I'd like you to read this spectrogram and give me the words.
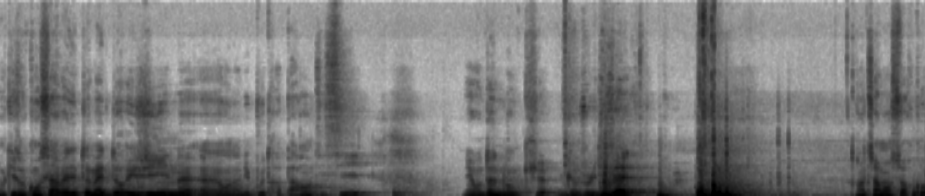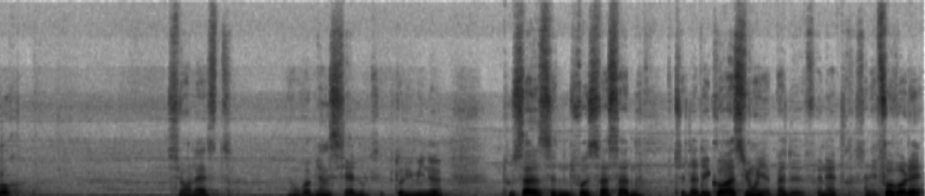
Donc ils ont conservé les tomates d'origine, euh, on a des poutres apparentes ici, et on donne donc, comme je vous le disais, entièrement sur cour, sur l'est, on voit bien le ciel, donc c'est plutôt lumineux. Tout ça c'est une fausse façade, c'est de la décoration, il n'y a pas de fenêtre, c'est des faux volets.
